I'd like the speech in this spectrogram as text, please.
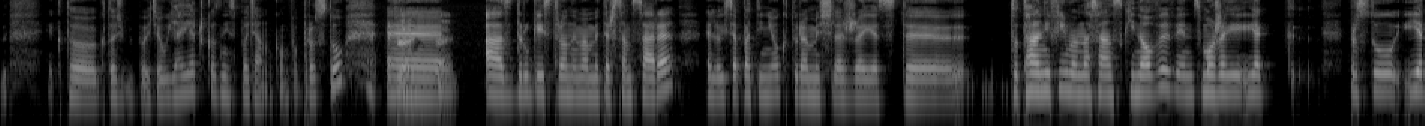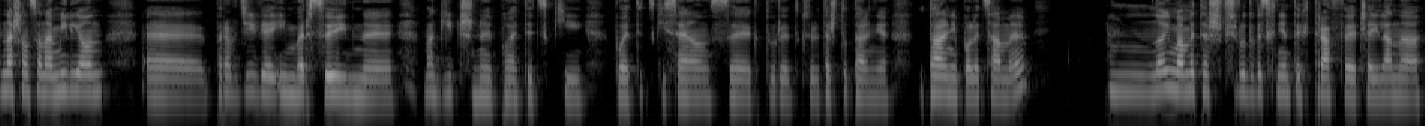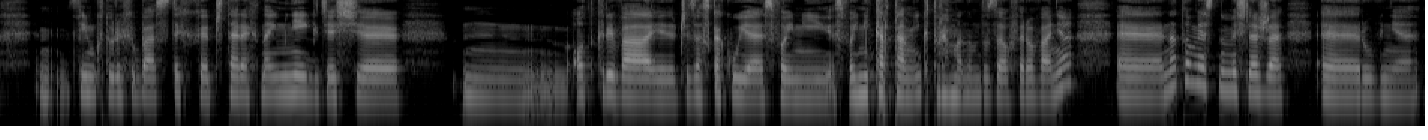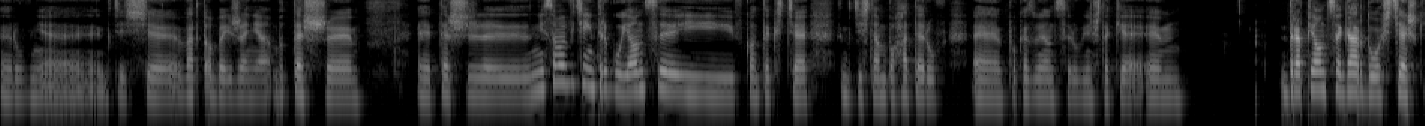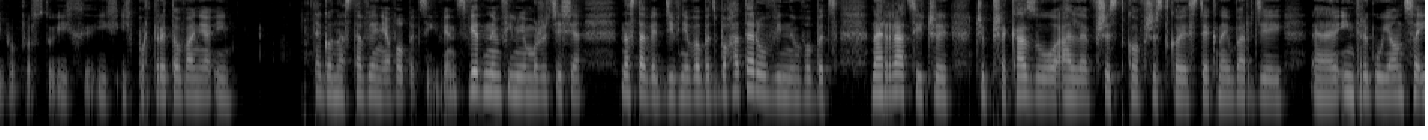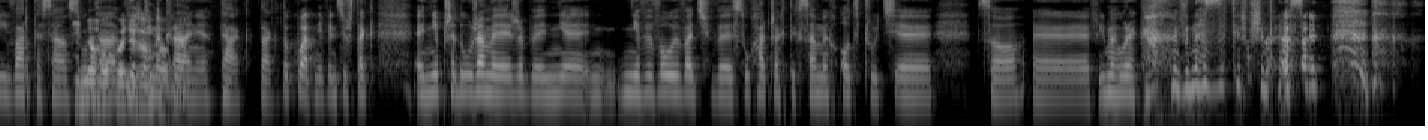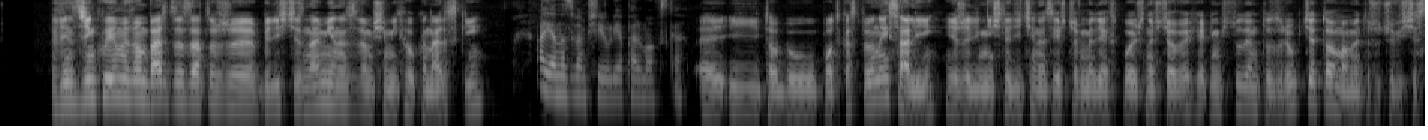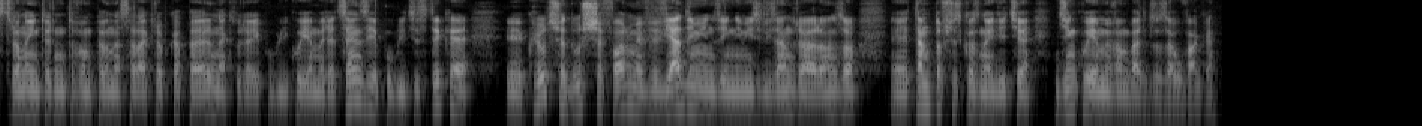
jak to ktoś by powiedział, jajeczko z niespodzianką po prostu. Tak, tak. A z drugiej strony mamy też Samsarę, Eloisa Patinio, która myślę, że jest y, totalnie filmem na seans kinowy, więc może jak po prostu jedna szansa na milion, e, prawdziwie imersyjny, magiczny, poetycki, poetycki seans, e, który, który też totalnie, totalnie polecamy. Mm, no i mamy też wśród wyschniętych trafy Ceylana film, który chyba z tych czterech najmniej gdzieś e, Mm, odkrywa y, czy zaskakuje swoimi, swoimi kartami, które ma nam do zaoferowania. E, natomiast myślę, że e, równie, równie gdzieś e, wart obejrzenia, bo też też niesamowicie intrygujący i w kontekście gdzieś tam bohaterów pokazujący również takie drapiące gardło ścieżki po prostu ich, ich, ich portretowania i tego nastawienia wobec ich. Więc w jednym filmie możecie się nastawiać dziwnie wobec bohaterów, w innym wobec narracji czy, czy przekazu, ale wszystko, wszystko jest jak najbardziej e, intrygujące i warte seansu I na wielkim ekranie. Tak, tak, dokładnie. Więc już tak e, nie przedłużamy, żeby nie, nie wywoływać w słuchaczach tych samych odczuć, e, co e, film Eureka w nas za pierwszym razem. Więc dziękujemy Wam bardzo za to, że byliście z nami. Ja nazywam się Michał Konarski. A ja nazywam się Julia Palmowska. E, I to był podcast pełnej sali. Jeżeli nie śledzicie nas jeszcze w mediach społecznościowych jakimś cudem, to zróbcie to. Mamy też oczywiście stronę internetową pełnasala.pl, na której publikujemy recenzje, publicystykę, e, krótsze, dłuższe formy, wywiady między innymi z Lisandro Alonso. E, tam to wszystko znajdziecie. Dziękujemy Wam bardzo za uwagę.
